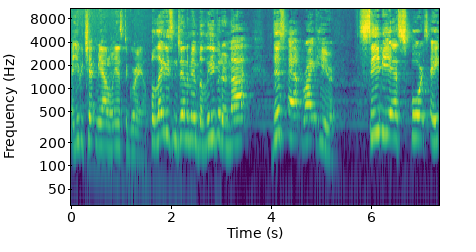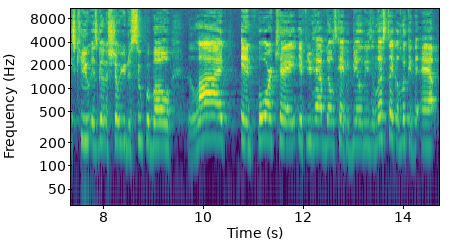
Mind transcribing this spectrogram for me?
and you can check me out on Instagram. So, ladies and gentlemen, believe it or not, this app right here, CBS Sports HQ is going to show you the Super Bowl live in 4K if you have those capabilities. And let's take a look at the app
